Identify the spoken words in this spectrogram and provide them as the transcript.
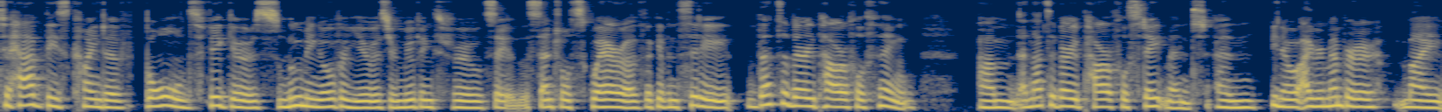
to have these kind of bold figures looming over you as you're moving through, say, the central square of a given city, that's a very powerful thing. Um, and that's a very powerful statement. And, you know, I remember my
